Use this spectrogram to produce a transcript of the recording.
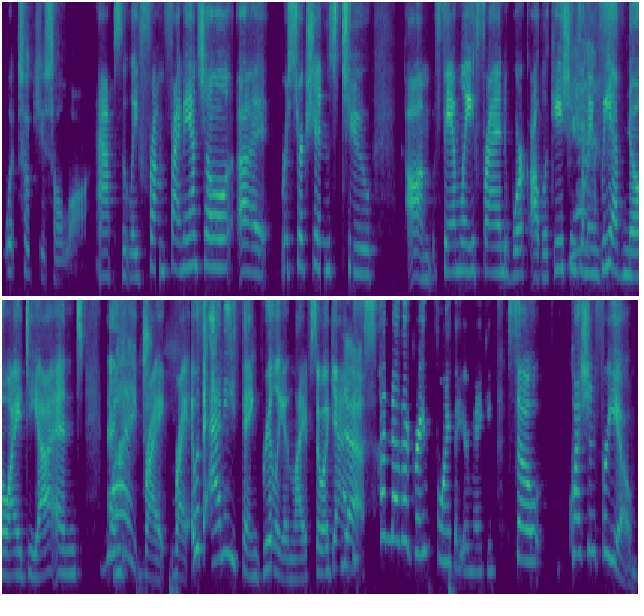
what took you so long. Absolutely. From financial uh, restrictions to um, family, friend, work obligations. Yes. I mean, we have no idea. And, right. and right, right. With anything really in life. So again, yes. another great point that you're making. So question for you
